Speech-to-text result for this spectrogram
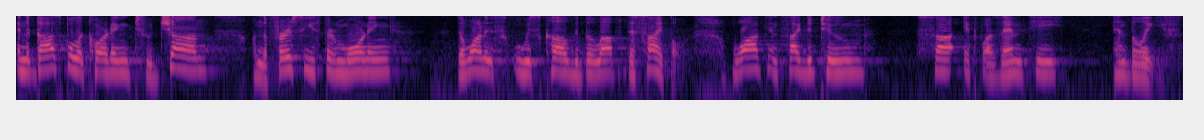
in the gospel according to John, on the first Easter morning, the one who is called the beloved disciple, walked inside the tomb, saw it was empty, and believed.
